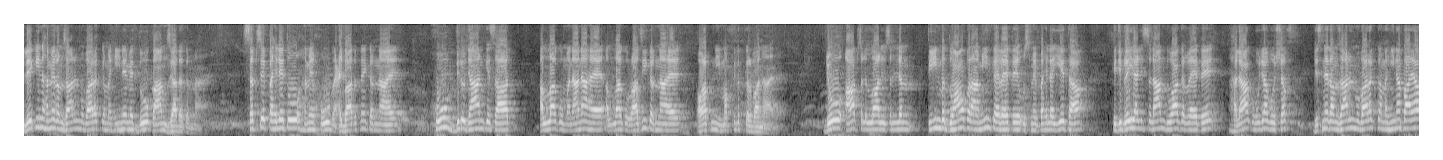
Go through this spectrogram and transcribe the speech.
लेकिन हमें रमज़ान मुबारक के महीने में दो काम ज़्यादा करना है। सबसे पहले तो हमें खूब इबादतें करना है, खूब दिलो जान के साथ अल्लाह को मनाना है, अल्लाह को राज़ी करना है और अपनी मफ़रत करवाना है। जो आप सल्लल्लाहु अलैहि वसल्लम तीन बदुआओं पर आमीन कह रहे थे, उसमें पहला ये था कि जब्राईल सलाम दुआ कर रहे थे, हलाक हो जा वो शख्स जिसने रमज़ान मुबारक का महीना पाया,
